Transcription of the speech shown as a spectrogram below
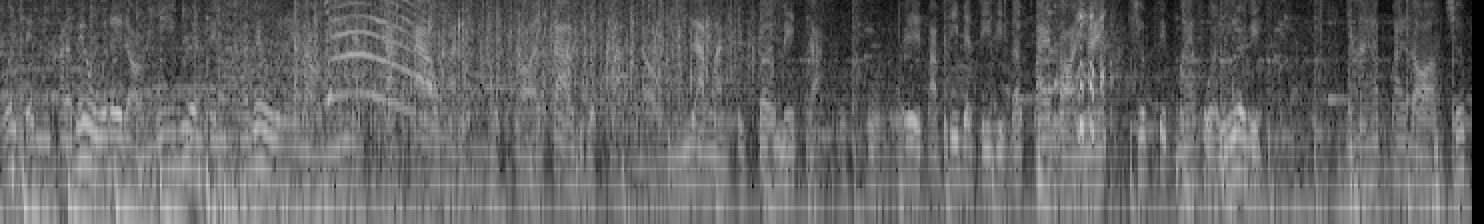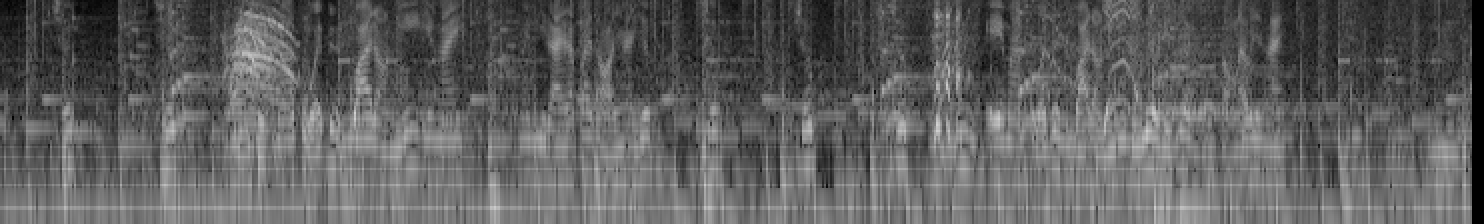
โอ้ยเต็มคาราเบลเลยดอกนี้เพื่อนเต็มคาราเบลเลยดอกนี้นะจ๊ะ9,696บาทดอกนี้รางวัลซุปเปอร์เมกะโอ้โหปาไปที่เบ็ด40 แล้วไปต่อยังไงชึบ10 มาสวยรู้เรื่องดิยังไงครับไปต่อชึบ ชึบชึบชึบมาสวยเป็นวายดอกนี้ยังไง ไม่มีอะไรแล้วไปต่อยังไงชึบชึบชึบชึบเอมาสวยเป็นวายดอกนี้รู้เรื่องดิเพื่อนสองแล้วยังไงไป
